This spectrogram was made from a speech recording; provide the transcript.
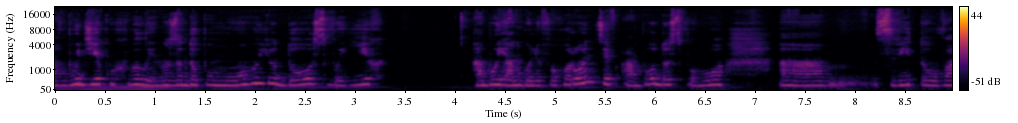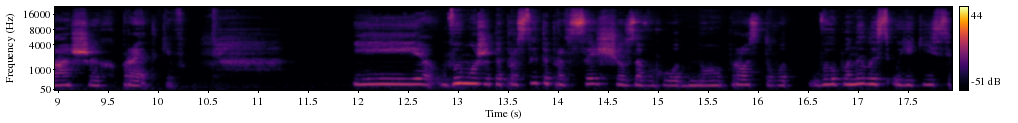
в будь-яку хвилину за допомогою до своїх або янголів-охоронців, або до свого світу ваших предків. І ви можете просити про все, що завгодно. Просто от ви опинились у якійсь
